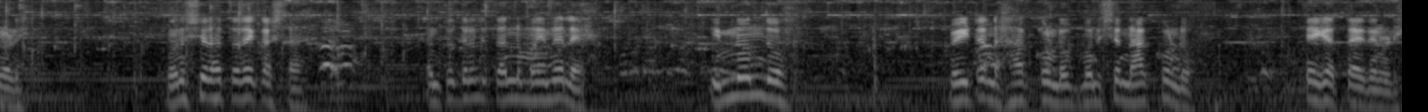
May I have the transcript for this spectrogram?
ನೋಡಿ. ಮನುಷ್ಯರು ಹತ್ತೋದೇ ಕಷ್ಟ. ಅಂಥದ್ರಲ್ಲಿ ತನ್ನ ಮೈ ಮೇಲೆ ಇನ್ನೊಂದು ವೆಯ್ಟನ್ನು ಹಾಕ್ಕೊಂಡು ಮನುಷ್ಯನ ಹಾಕ್ಕೊಂಡು ಹೇಗೆ ಹತ್ತಾ ಇದೆ ನೋಡಿ.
